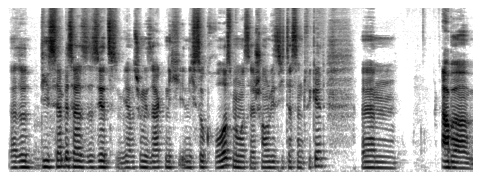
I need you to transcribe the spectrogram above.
Also die Sample Size ist jetzt, wir haben es schon gesagt, nicht, nicht so groß. Man muss ja schauen, wie sich das entwickelt. Ähm, aber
